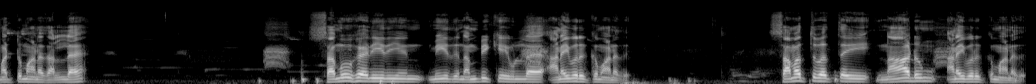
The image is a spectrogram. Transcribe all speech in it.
மட்டுமானதல்ல. சமூக நீதியின் மீது நம்பிக்கை உள்ள அனைவருக்குமானது. சமத்துவத்தை நாடும் அனைவருக்குமானது.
